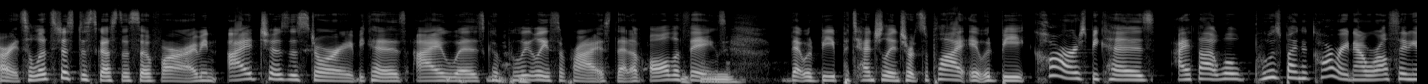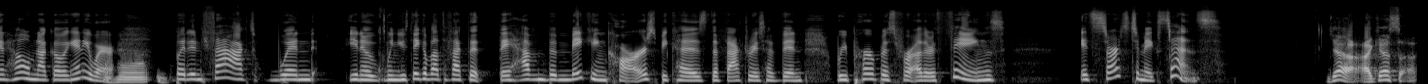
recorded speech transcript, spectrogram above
All right, so let's just discuss this so far. I mean, I chose this story because I was completely surprised that of all the things mm-hmm. that would be potentially in short supply, it would be cars because I thought, well, who's buying a car right now? We're all sitting at home, not going anywhere. Mm-hmm. But in fact, when you know, when you think about the fact that they haven't been making cars because the factories have been repurposed for other things, it starts to make sense. Yeah, I guess uh,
